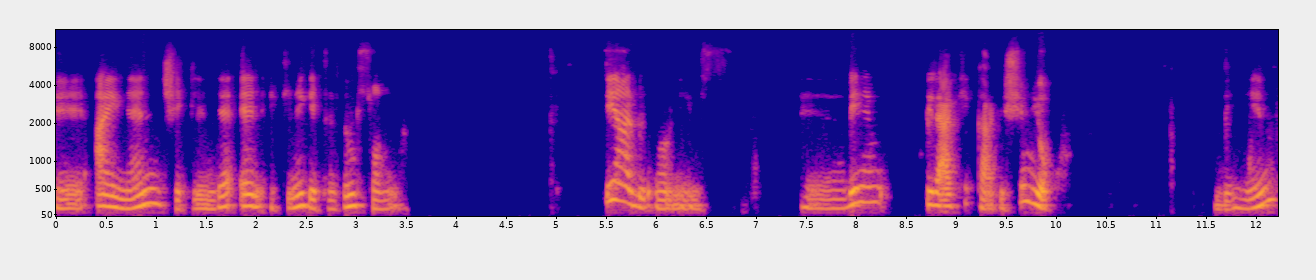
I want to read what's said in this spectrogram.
e, aynen şeklinde en ekini getirdim sonuna. Diğer bir örneğimiz. E, benim bir erkek kardeşim yok. Benim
